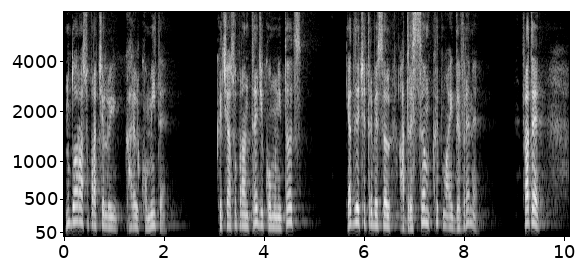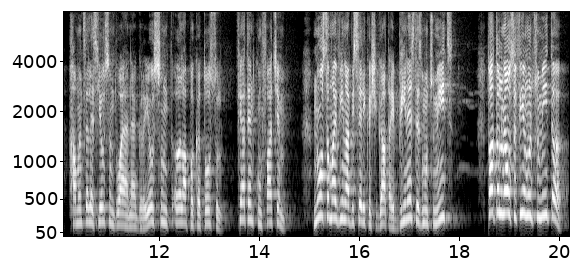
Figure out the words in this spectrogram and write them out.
nu doar asupra celui care îl comite, cât și asupra întregii comunități. Iată de ce trebuie să-l adresăm cât mai devreme. Frate, am înțeles, eu sunt oaia neagră, eu sunt ăla păcătosul. Fii atent cum facem. Nu o să mai vin la biserică și gata, e bine, sunteți mulțumiți? Toată lumea o să fie mulțumită.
